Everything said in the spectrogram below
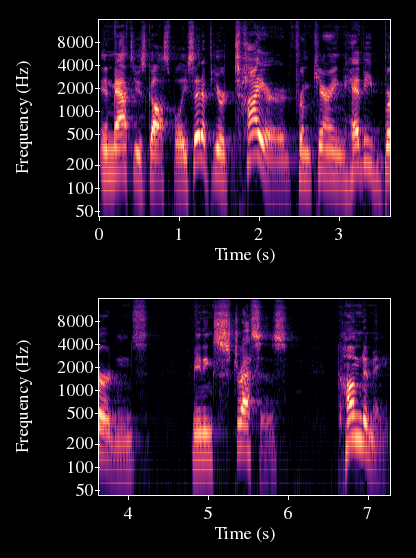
in Matthew's gospel. He said, If you're tired from carrying heavy burdens, meaning stresses, come to me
